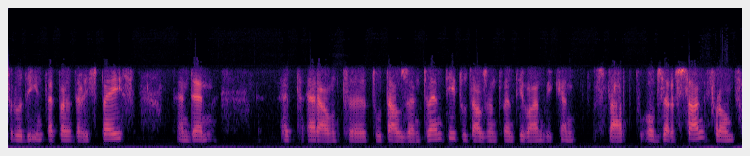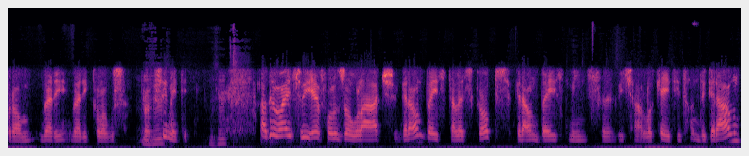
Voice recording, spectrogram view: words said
through the interplanetary space, and then at around uh, 2020, 2021, we can start to observe sun from from very very close mm-hmm. proximity. Mm-hmm. Otherwise, we have also large ground-based telescopes. Ground-based means uh, which are located on the ground.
